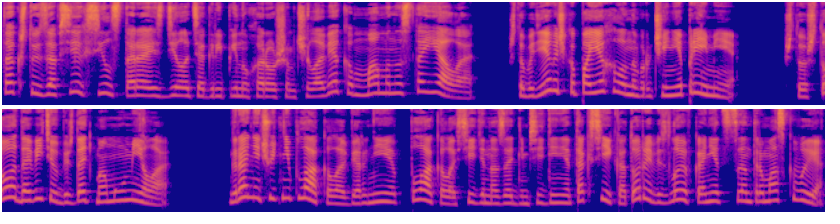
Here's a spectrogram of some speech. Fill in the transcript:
Так что изо всех сил, стараясь сделать Агриппину хорошим человеком, мама настояла, чтобы девочка поехала на вручение премии. Что-что, давить и убеждать маму умела. Граня чуть не плакала, вернее, плакала, сидя на заднем сиденье такси, которое везло ее в конец центра Москвы,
